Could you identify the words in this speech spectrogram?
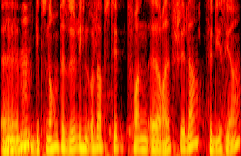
Äh, mhm. Gibt es noch einen persönlichen Urlaubstipp von äh, Ralf Schiller für dieses Jahr?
